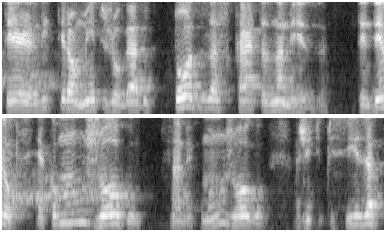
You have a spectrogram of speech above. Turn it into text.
ter literalmente jogado todas as cartas na mesa, entendeu? É como num jogo, sabe? É como num jogo. A gente precisa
